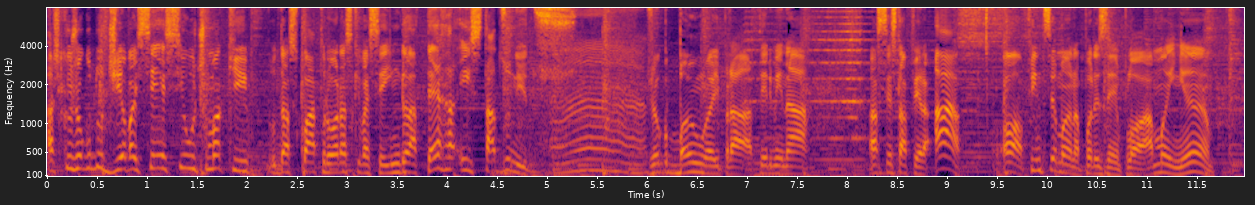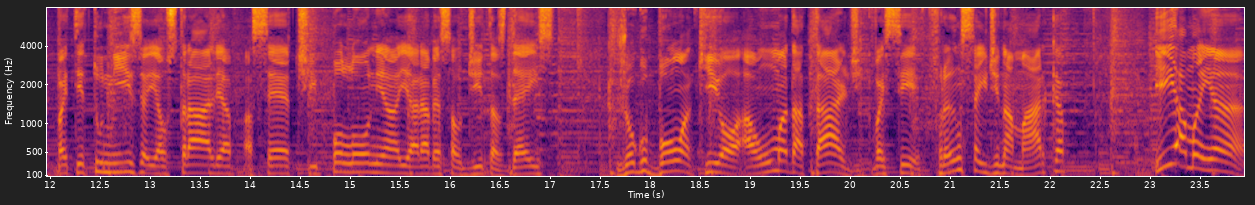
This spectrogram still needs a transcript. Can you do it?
acho que o jogo do dia vai ser esse último aqui, o das 4 horas, que vai ser Inglaterra e Estados Unidos. Jogo bom aí pra terminar a sexta-feira. Ah, ó, fim de semana, por exemplo, ó, amanhã vai ter Tunísia e Austrália às 7, Polônia e Arábia Saudita às 10. Jogo bom aqui, ó, a uma da tarde, que vai ser França e Dinamarca. E amanhã,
